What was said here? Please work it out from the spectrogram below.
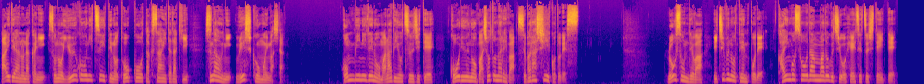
アイデアの中にその融合についての投稿をたくさんいただき素直に嬉しく思いました。コンビニでの学びを通じて交流の場所となれば素晴らしいことです。ローソンでは一部の店舗で介護相談窓口を併設していて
